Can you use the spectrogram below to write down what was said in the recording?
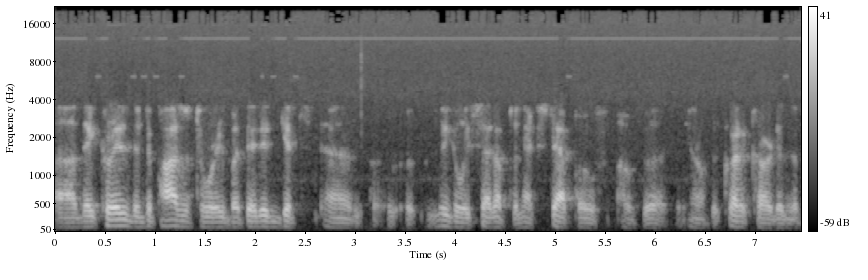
Uh, they created the depository, but they didn't get uh, legally set up the next step of, of the you know the credit card and the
